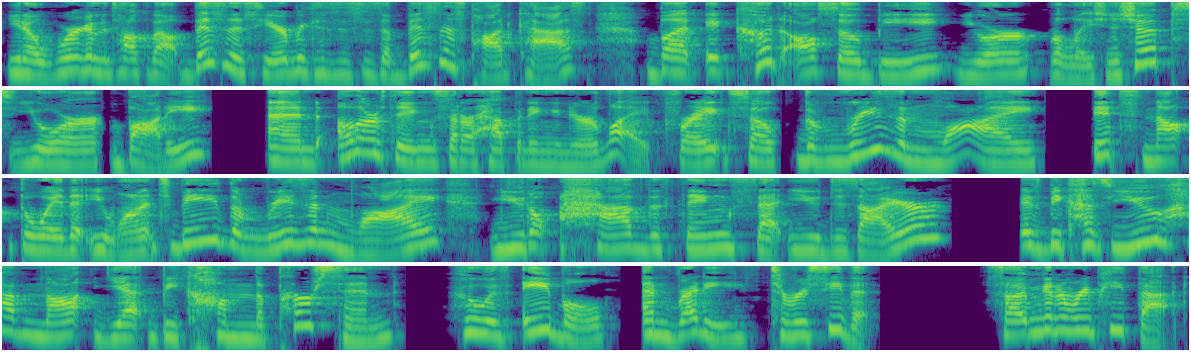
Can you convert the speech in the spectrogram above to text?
you know, we're going to talk about business here because this is a business podcast, but it could also be your relationships, your body, and other things that are happening in your life, right? So the reason why it's not the way that you want it to be, the reason why you don't have the things that you desire is because you have not yet become the person who is able and ready to receive it. So I'm going to repeat that.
